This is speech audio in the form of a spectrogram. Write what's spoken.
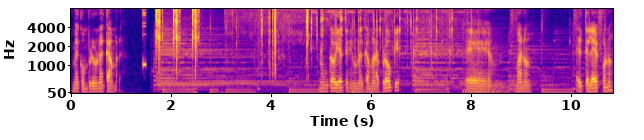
me compré una cámara. Nunca había tenido una cámara propia. Eh, bueno, el teléfono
